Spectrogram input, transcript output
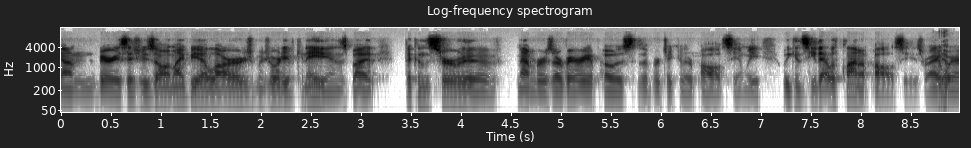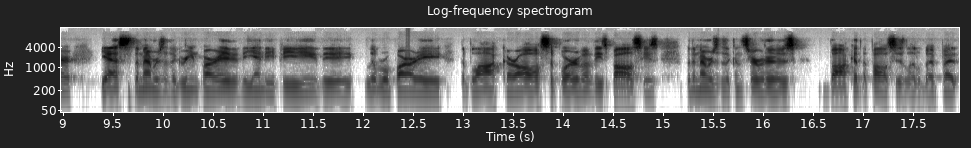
on various issues. So it might be a large majority of Canadians, but the conservative members are very opposed to the particular policy, and we we can see that with climate policies, right? Yep. Where yes, the members of the Green Party, the NDP, the Liberal Party, the Bloc are all supportive of these policies, but the members of the Conservatives balk at the policies a little bit. But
